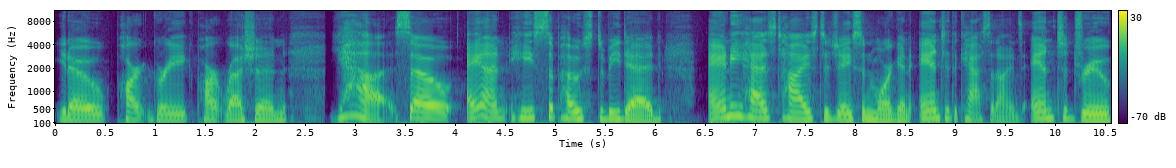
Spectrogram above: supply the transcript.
you know, part Greek, part Russian. Yeah. So, and he's supposed to be dead. And he has ties to Jason Morgan and to the Cassadines and to Drew.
